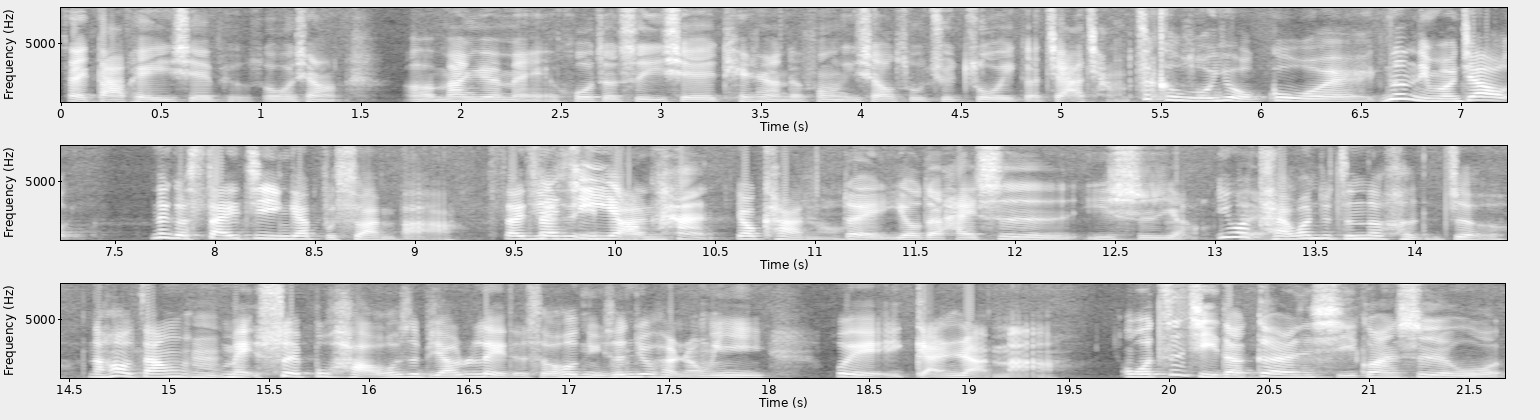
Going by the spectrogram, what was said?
再搭配一些，比如说像呃蔓越莓或者是一些天然的凤梨酵素去做一个加强。这个我有过哎，那你们叫那个塞剂应该不算吧？塞剂要看要看哦。对，有的还是医师药，因为台湾就真的很热，然后当每睡不好或是比较累的时候，女生就很容易会感染嘛。我自己的个人习惯是我。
